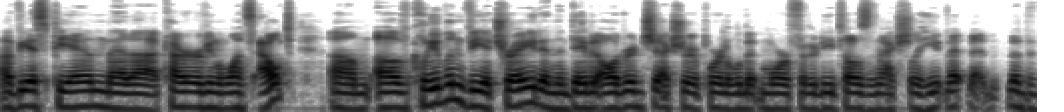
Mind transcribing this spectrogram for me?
of ESPN that uh, Kyrie Irving wants out um, of Cleveland via trade. And then David Aldridge actually reported a little bit more further details. And actually, he, that, that, the,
